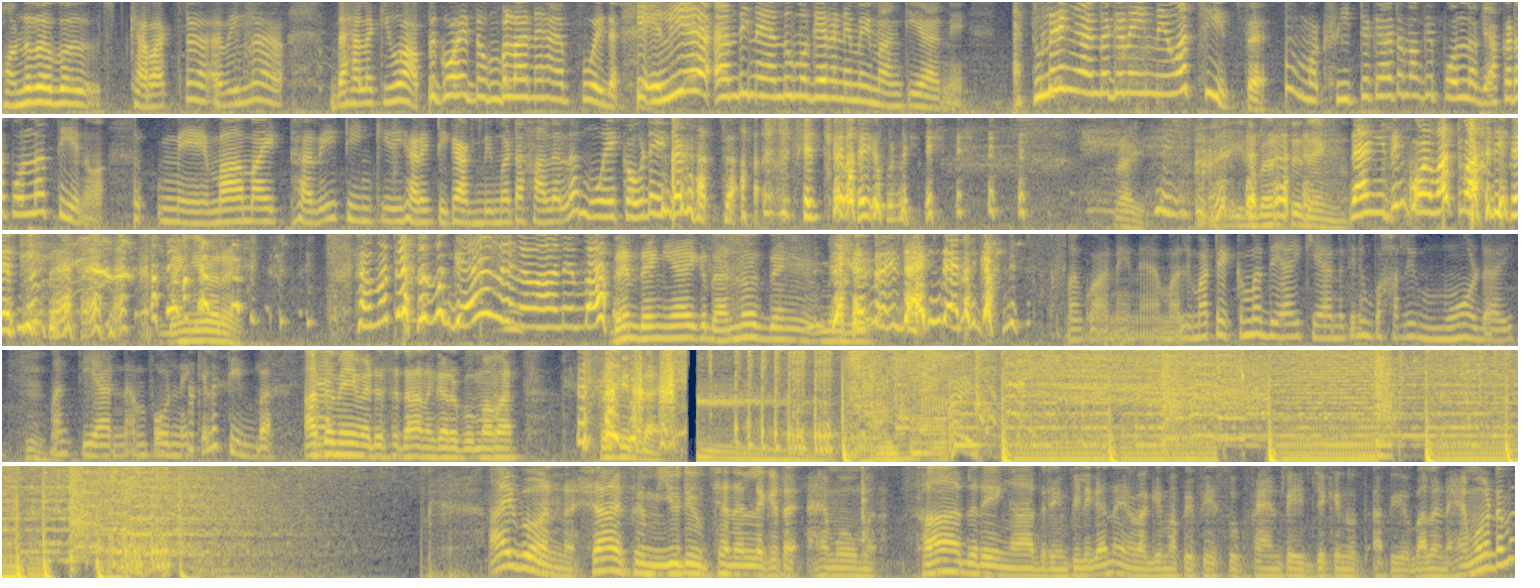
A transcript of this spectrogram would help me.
හොනරබල් character ඇවිල්ල බැහලකිව අපි කොහෙ දුම්ඹලාන හැප්පුවයිද එලිය ඇඳින ඇඳුම ගැන නෙමයි මං කියන්නේ. ඇතුළෙන් ඇඳගෙන ඉන්නවත් චීත්ත මක් සිට්ටකෑට මගේ පොල්ල යකට පොල්ලත් තියෙනවා. මේ මාමයිට් හරි ටිංකිරි හරි ටිකක් බිමට හලල මුව කවුඩ ඉඳ ගත්තා එච්චරයි වුණේ දැන් ඉතින් කොයවත් වාඩි වෙන්න. දැන් ඉවරයි හැමතැනම ගෑවෙනවානේ බා. දැන් දැන් යායක දන්නවත් දැන් දැන් මේ- දැන් දැනගන්න. මංකවානේ නෑ. මලි මට එකම දෙයයි කියන්න තින හරි මෝඩයි. මන් තියන්නම් ෆෝර්න කියල තිබ්බ. අද මේ වැඩසටහන කරපු මමත් ප්‍රසිද්ධයි. අයිබුවන්න ශාෆම් YouTube චැනල් එකට හැමෝම සාදරයෙන් ආදරයෙන් පිළිගන්න. ඒ වගේ අපි ෆෙස්බුක් ෆෑන් පේජ් එකනුත් අපි බලන හැමෝටම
